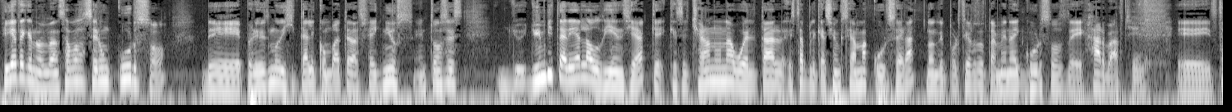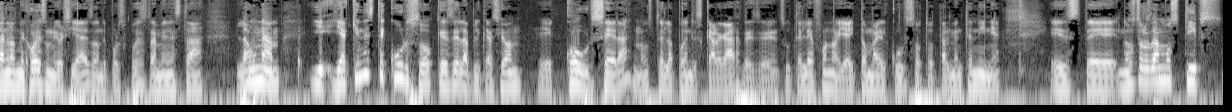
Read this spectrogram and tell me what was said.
fíjate que nos lanzamos a hacer un curso de periodismo digital y combate a las fake news. Entonces, yo, yo invitaría a la audiencia que, que, se echaran una vuelta a esta aplicación que se llama Coursera, donde por cierto también hay cursos de Harvard. Sí. Eh, están las mejores universidades, donde por supuesto también está la UNAM. Y, y aquí en este curso, que es de la aplicación Coursera, ¿no? Usted la pueden descargar desde su teléfono y ahí tomar el curso totalmente en línea. Este, nosotros damos tips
